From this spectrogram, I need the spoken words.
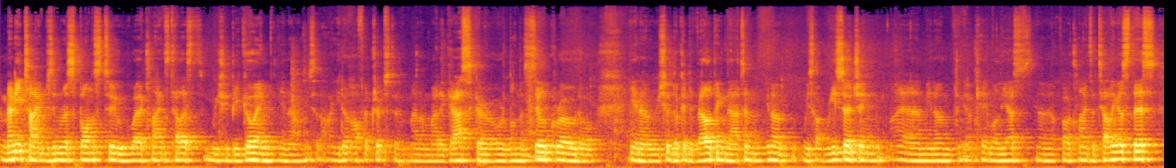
many times in response to where clients tell us we should be going. You know, you said, oh, you don't offer trips to Madagascar or along the Silk Road, or you know, we should look at developing that. And you know, we start researching. Um, you know, and think, okay, well, yes, you know, our clients are telling us this,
